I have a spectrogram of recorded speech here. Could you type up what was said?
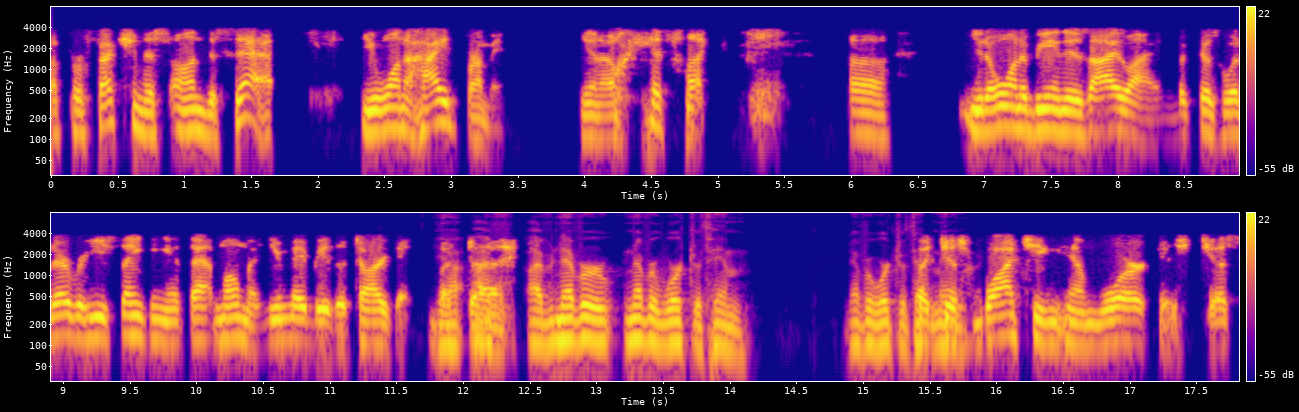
a perfectionist on the set. You want to hide from him, you know. It's like uh, you don't want to be in his eye line because whatever he's thinking at that moment, you may be the target. Yeah, but uh, I've, I've never never worked with him. Never worked with that but man. just watching him work is just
